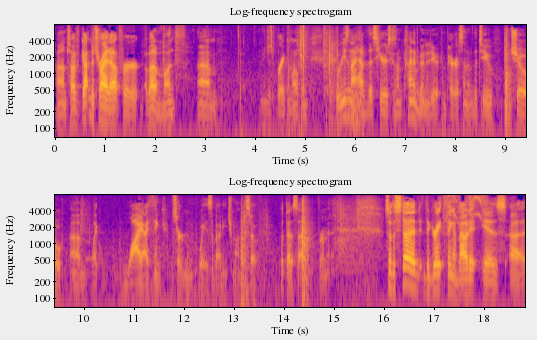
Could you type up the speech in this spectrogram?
Um, so I've gotten to try it out for about a month. Um, let me just break them open. The reason I have this here is because I'm kind of going to do a comparison of the two and show um, like why I think certain ways about each one. So put that aside for a minute. So the stud, the great thing about it is uh,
